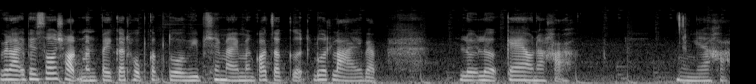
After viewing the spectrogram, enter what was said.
เวลาเอสเปรสโซ่ช็อตมันไปกระทบกับตัววิปใช่ไหม มันก็จะเกิดลวดลายแบบเลอะๆแก้วนะคะ อย่างเงี้ยค่ะ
